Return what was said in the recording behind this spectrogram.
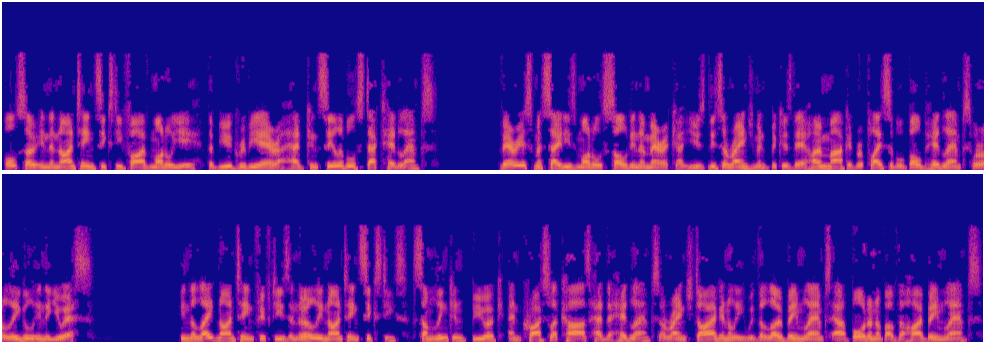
Also in the 1965 model year, the Buick Riviera had concealable stacked headlamps. Various Mercedes models sold in America used this arrangement because their home market replaceable bulb headlamps were illegal in the U.S. In the late 1950s and early 1960s, some Lincoln, Buick, and Chrysler cars had the headlamps arranged diagonally with the low-beam lamps outboard and above the high-beam lamps.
